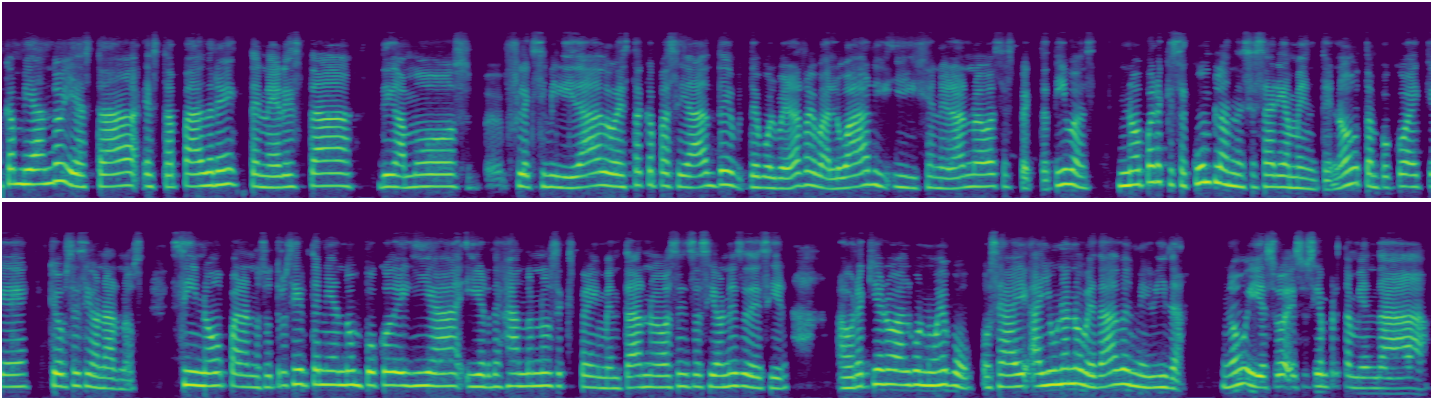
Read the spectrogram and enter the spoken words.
cambiando y está, está padre tener esta, digamos, flexibilidad o esta capacidad de, volver a reevaluar y, y generar nuevas expectativas no para que se cumplan necesariamente, ¿no? Tampoco hay que, obsesionarnos, sino para nosotros ir teniendo un poco de guía, ir dejándonos experimentar nuevas sensaciones de decir, ahora quiero algo nuevo, o sea, hay, hay una novedad en mi vida, ¿no? Y eso, eso siempre también da,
